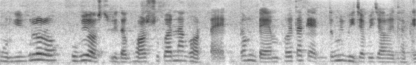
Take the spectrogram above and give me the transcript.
মুরগিগুলোরও খুবই অসুবিধা। ঘর শুকায় না, ঘরটা একদম ড্যাম্প হয়ে থাকে, একদমই ভিজা ভিজা হয়ে থাকে।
